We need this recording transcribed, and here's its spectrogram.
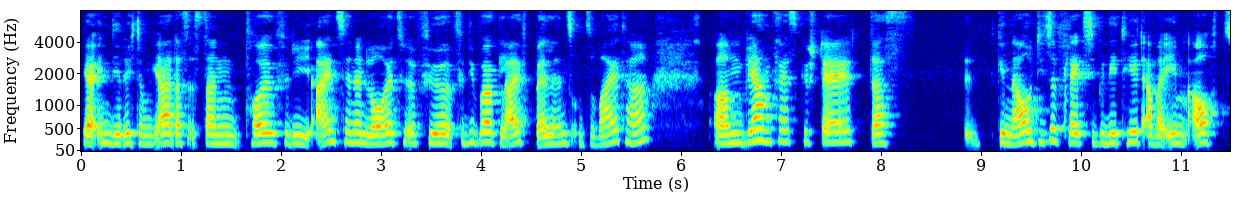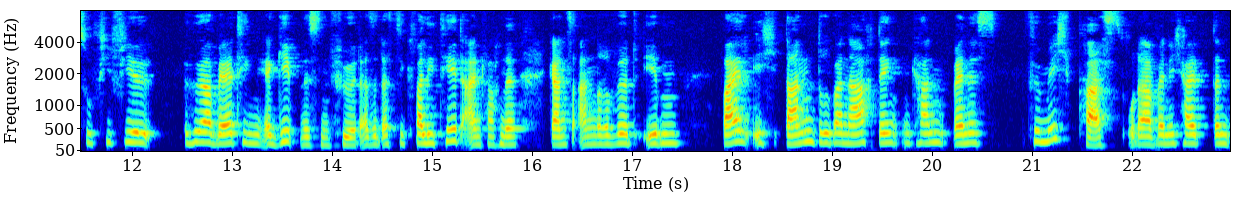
ja in die Richtung, ja, das ist dann toll für die einzelnen Leute, für, für die Work-Life-Balance und so weiter. Ähm, wir haben festgestellt, dass äh, genau diese Flexibilität aber eben auch zu viel, viel höherwertigen Ergebnissen führt. Also dass die Qualität einfach eine ganz andere wird, eben weil ich dann drüber nachdenken kann, wenn es für mich passt oder wenn ich halt, dann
